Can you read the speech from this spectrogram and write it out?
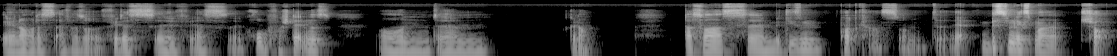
genau, das ist einfach so für das, äh, für das äh, grobe Verständnis. Und ähm, genau das war's äh, mit diesem Podcast und äh, ja, bis zum nächsten Mal. Ciao.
